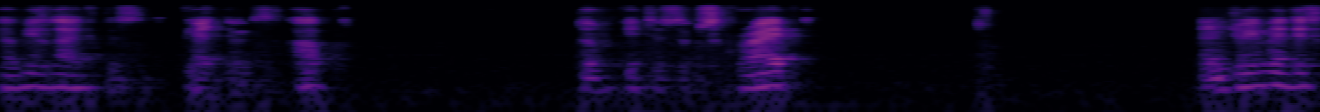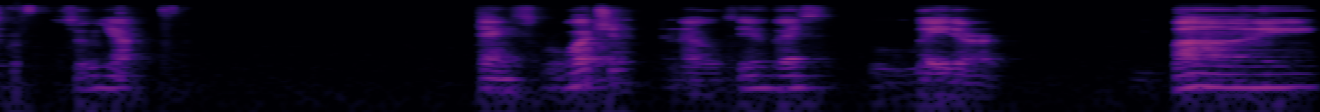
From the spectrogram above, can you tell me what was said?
Hope you like this items up don't forget to subscribe. And join my discord. So yeah. Thanks for watching and i will see you guys later. Bye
